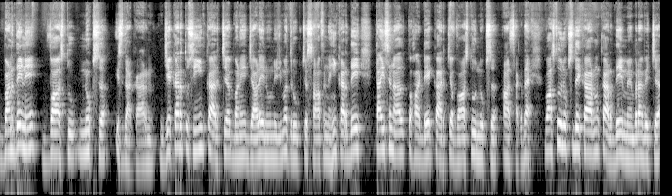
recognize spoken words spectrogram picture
ਬਣਦੇ ਨੇ ਵਾਸਤੂ ਨੁਕਸ ਇਸ ਦਾ ਕਾਰਨ। ਜੇਕਰ ਤੁਸੀਂ ਘਰ 'ਚ ਬਣੇ ਜਾਲੇ ਨੂੰ ਨਿਯਮਤ ਰੂਪ 'ਚ ਸਾਫ਼ ਨਹੀਂ ਕਰਦੇ, ਤਾਂ ਇਸ ਨਾਲ ਤੁਹਾਡੇ ਘਰ 'ਚ ਵਾਸਤੂ ਨੁਕਸ ਆ ਸਕਦਾ ਹੈ। ਵਾਸਤੂ ਨੁਕਸ ਦੇ ਕਾਰਨ ਘਰ ਦੇ ਮੈਂਬਰਾਂ ਵਿੱਚ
